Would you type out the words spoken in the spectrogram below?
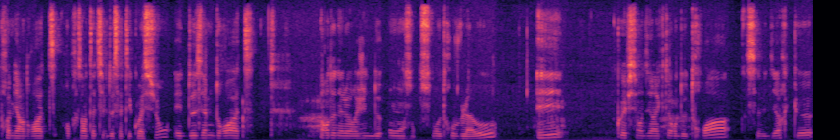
Première droite représentative de cette équation, et deuxième droite ordonnée à l'origine de 11, on se retrouve là-haut. Et coefficient directeur de 3, ça veut dire que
